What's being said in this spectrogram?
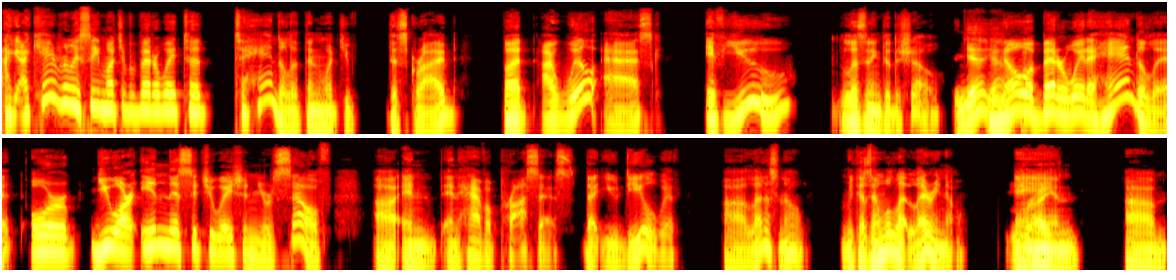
I I can't really see much of a better way to to handle it than what you've described. But I will ask if you listening to the show Yeah, yeah. know a better way to handle it, or you are in this situation yourself, uh, and and have a process that you deal with. Uh, let us know because then we'll let Larry know right. and um,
